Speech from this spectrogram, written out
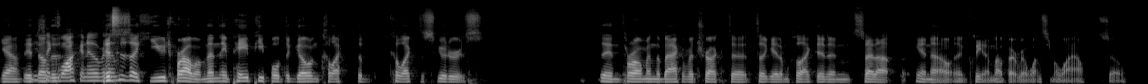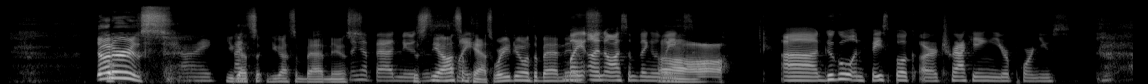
yeah it, just no, like this, walking over this them. is a huge problem then they pay people to go and collect the collect the scooters then throw them in the back of a truck to, to get them collected and set up you know and clean them up every once in a while so Dudders! Hi. You I- got some, you got some bad news. I got bad news. This is the awesome my, cast. What are you doing with the bad news? My unawesome thing of the week. Aw. Uh, Google and Facebook are tracking your porn use.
